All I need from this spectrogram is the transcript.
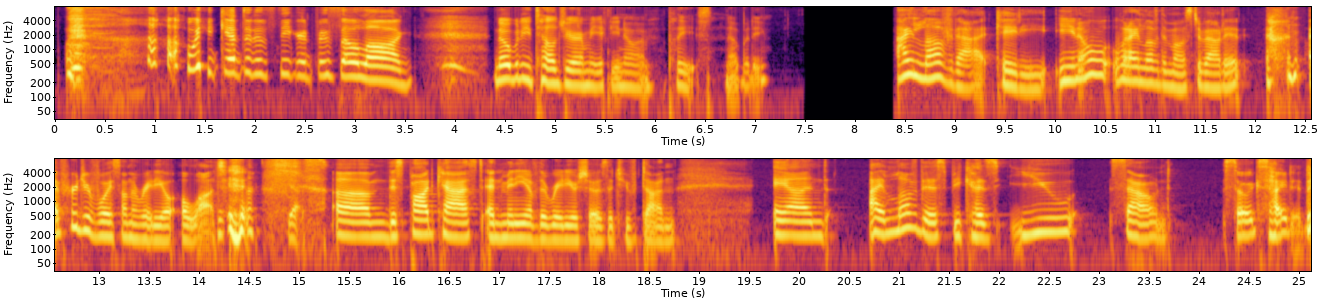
we kept it a secret for so long. Nobody tell Jeremy if you know him. Please, nobody. I love that, Katy. You know what I love the most about it? I've heard your voice on the radio a lot. yes. Um, this podcast and many of the radio shows that you've done. And I love this because you sound so excited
